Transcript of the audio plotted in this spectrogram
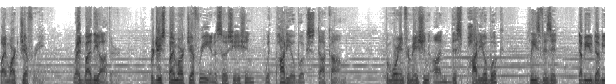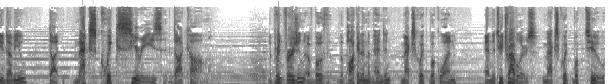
by Mark Jeffrey. Read by the author. Produced by Mark Jeffrey in association with Podiobooks.com. For more information on this Podiobook, please visit www.maxquickseries.com. The print version of both The Pocket and the Pendant, Max Quick Book 1, and The Two Travelers, Max Quick Book 2,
